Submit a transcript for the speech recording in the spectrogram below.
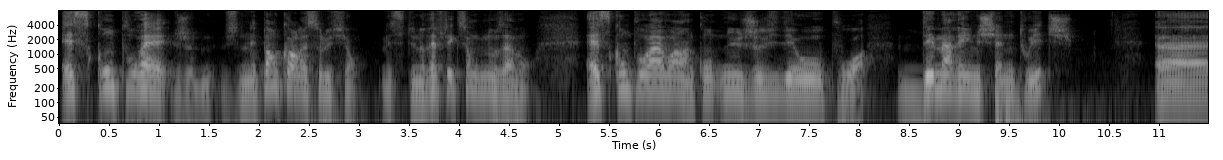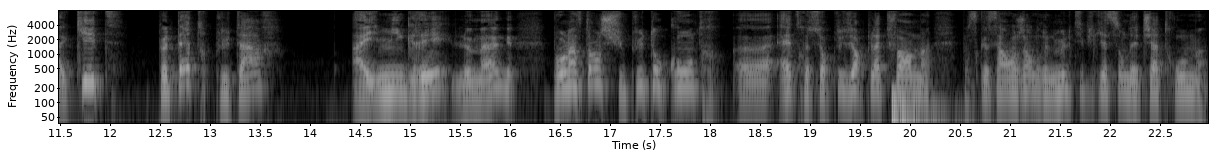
est-ce qu'on pourrait, je, n'ai pas encore la solution, mais c'est une réflexion que nous avons. Est-ce qu'on pourrait avoir un contenu jeu vidéo pour démarrer une chaîne Twitch, euh, peut-être plus tard à immigrer le mug. Pour l'instant, je suis plutôt contre euh, être sur plusieurs plateformes parce que ça engendre une multiplication des chatrooms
